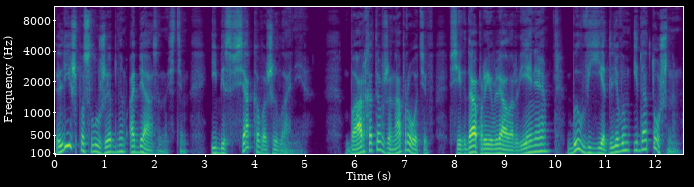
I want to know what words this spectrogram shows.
лишь по служебным обязанностям и без всякого желания. Бархатов же, напротив, всегда проявлял рвение, был въедливым и дотошным,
